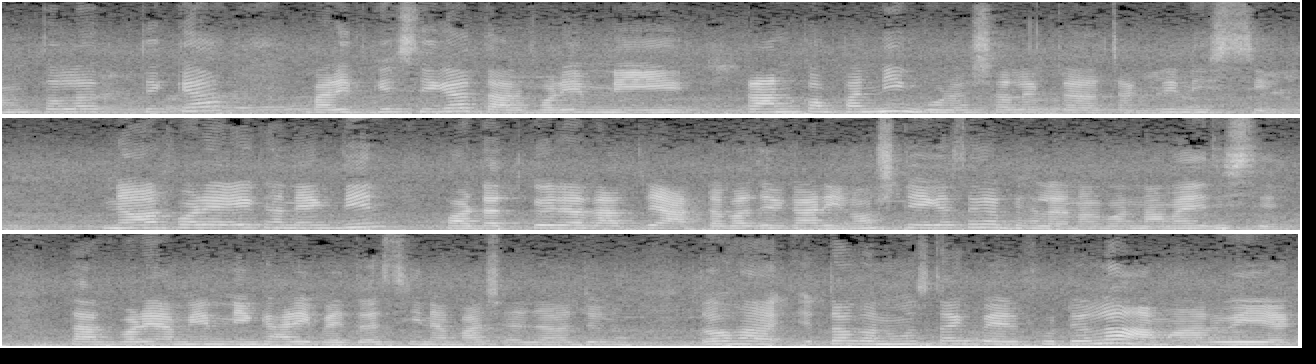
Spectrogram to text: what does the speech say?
আমতলা থেকে বাড়িতে গেছি গা। তারপরে এমনি প্রাণ কোম্পানি, ঘোড়াশাল একটা চাকরি নিচ্ছি। নেওয়ার পরে এখানে একদিন হঠাৎ করে রাত্রে আটটা বাজে গাড়ি নষ্ট হয়ে গেছে ভেলা ভেলানগর নামাই দিছে। তারপরে আমি এমনি গাড়ি পাইতেছি না বাসায় যাওয়ার জন্য। তো তখন মুস্তাক বের ফুটেলো আমার ওই এক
